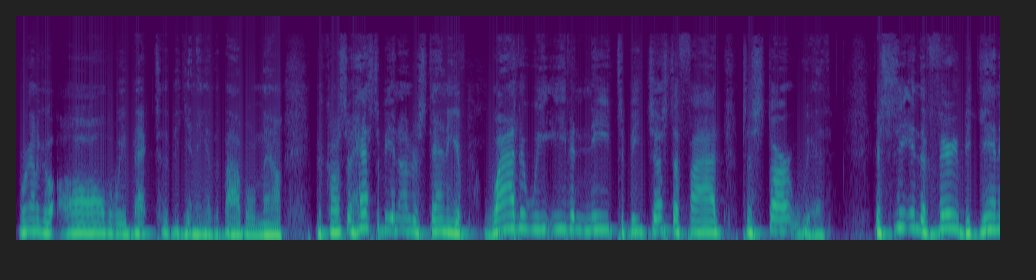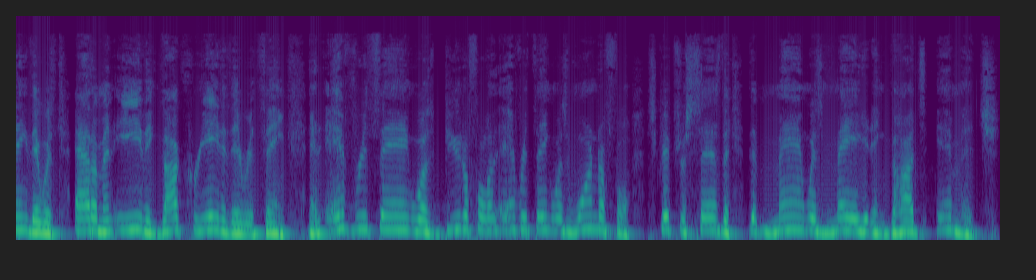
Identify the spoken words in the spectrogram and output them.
We're going to go all the way back to the beginning of the Bible now because there has to be an understanding of why do we even need to be justified to start with. Because see, in the very beginning, there was Adam and Eve, and God created everything, and everything was beautiful and everything was wonderful. Scripture says that, that man was made in God's image.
